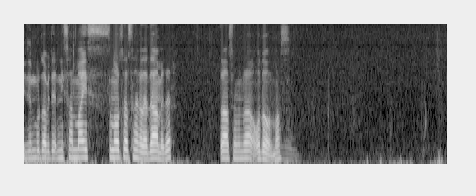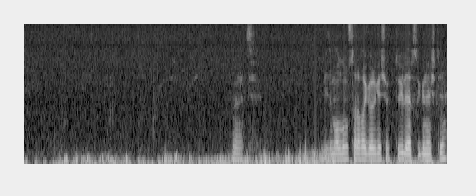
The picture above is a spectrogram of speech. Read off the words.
Bizim burada bir de Nisan Mayıs'ın ortasına kadar devam eder. Daha sonra o da olmaz. Evet. Bizim olduğumuz tarafa gölge çöktü. İlerisi güneşli.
